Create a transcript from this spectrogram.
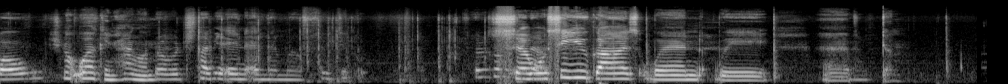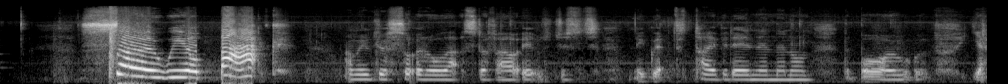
It's not working, hang on. No, we'll just type it in and then we'll figure it. So we'll see you guys when we have done. So we are back, and we've just sorted all that stuff out. It was just neglect to type it in, and then on the bar, yeah,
